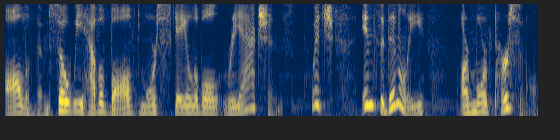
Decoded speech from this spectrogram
all of them, so we have evolved more scalable reactions, which, incidentally, are more personal.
